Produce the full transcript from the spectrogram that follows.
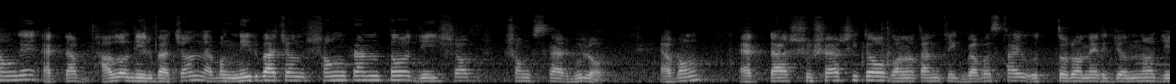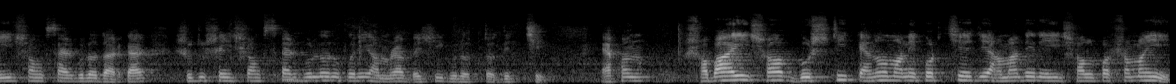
সঙ্গে একটা ভালো নির্বাচন এবং নির্বাচন সংক্রান্ত যেই সব সংস্কারগুলো এবং একটা সুশাসিত গণতান্ত্রিক ব্যবস্থায় উত্তরণের জন্য যেই সংস্কারগুলো দরকার, শুধু সেই সংস্কারগুলোর উপরই আমরা বেশি গুরুত্ব দিচ্ছি। এখন সবাই সব গোষ্ঠী কেন মনে করছে যে আমাদের এই স্বল্প সময়েই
